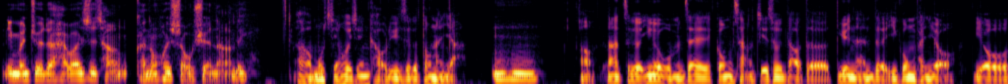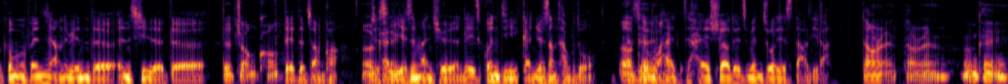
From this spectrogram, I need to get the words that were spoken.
你们觉得海外市场可能会首选哪里？呃，目前会先考虑这个东南亚。嗯哼。好，那这个因为我们在工厂接触到的越南的移工朋友，有跟我们分享那边的恩熙的的的状况，对的状况.就是也是蛮缺人，类似问题感觉上差不多，但是我们还还需要对这边做一些 study 啦。当然，当然，OK，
